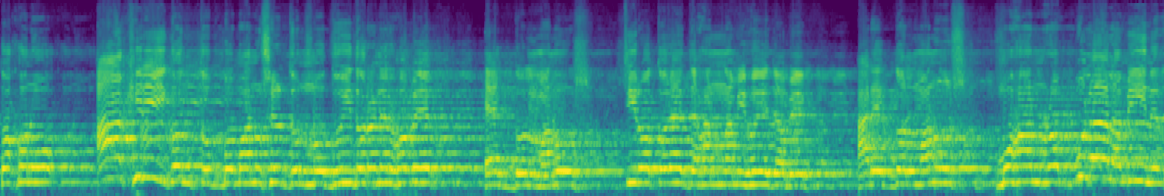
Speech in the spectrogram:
তখনও আখিরি গন্তব্য মানুষের জন্য দুই ধরনের হবে। একদল মানুষ চিরতরে জাহান্নামি হয়ে যাবে। আরেক দল মানুষ মহান রব্বুল আলামিনের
